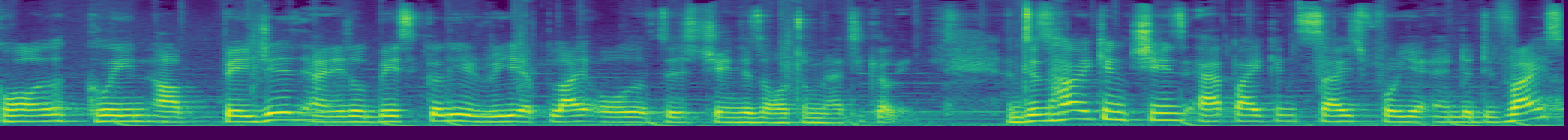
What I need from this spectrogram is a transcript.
called clean up pages and it will basically reapply all of these changes automatically. And this is how you can change app icon size for your android device.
